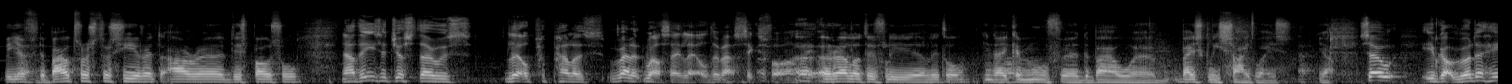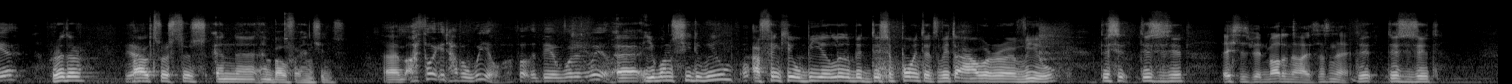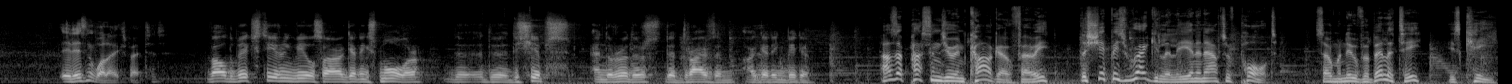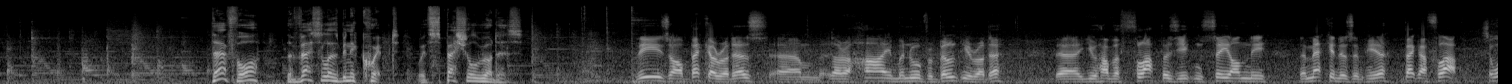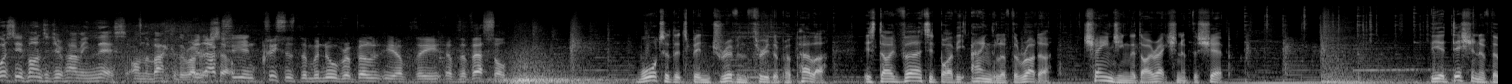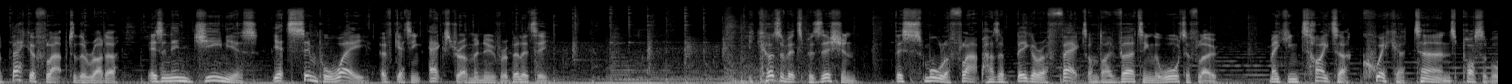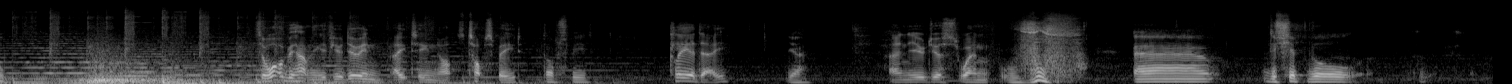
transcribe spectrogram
We have the bow thrusters here at our uh, disposal. Now, these are just those little propellers, rel- well, say little, they're about six foot, aren't they? Uh, relatively uh, little. And they can move uh, the bow basically sideways. Yeah. So, you've got rudder here? Rudder, bow thrusters, and, uh, and both engines. Um, I thought you'd have a wheel. I thought there'd be a wooden wheel. Uh, you want to see the wheel? I think you'll be a little bit disappointed with our uh, wheel. This is, this is it. This has been modernised, hasn't it? Thi- this is it. It isn't what I expected. While the big steering wheels are getting smaller, the, the, the ships and the rudders that drive them are getting bigger. As a passenger and cargo ferry, the ship is regularly in and out of port, so manoeuvrability is key. Therefore, the vessel has been equipped with special rudders. These are Becker rudders. Um, they're a high maneuverability rudder. Uh, you have a flap, as you can see on the, the mechanism here, Becker flap. So what's the advantage of having this on the back of the rudder It itself? actually increases the maneuverability of the, of the vessel. Water that's been driven through the propeller is diverted by the angle of the rudder, changing the direction of the ship. The addition of the Becker flap to the rudder is an ingenious yet simple way of getting extra maneuverability. Because of its position, this smaller flap has a bigger effect on diverting the water flow, making tighter, quicker turns possible. So, what would be happening if you're doing 18 knots, top speed? Top speed. Clear day. Yeah. And you just went. Uh, the ship will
